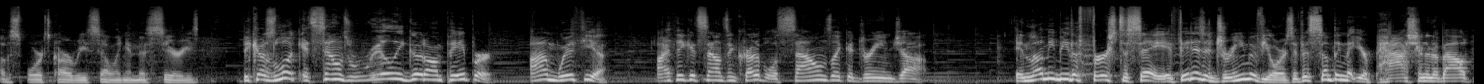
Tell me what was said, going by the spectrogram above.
of sports car reselling in this series. Because look, it sounds really good on paper. I'm with you. I think it sounds incredible. It sounds like a dream job. And let me be the first to say if it is a dream of yours, if it's something that you're passionate about,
